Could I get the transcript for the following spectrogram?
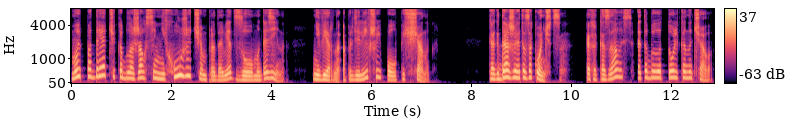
Мой подрядчик облажался не хуже, чем продавец зоомагазина, неверно определивший пол песчанок. Когда же это закончится? Как оказалось, это было только начало.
